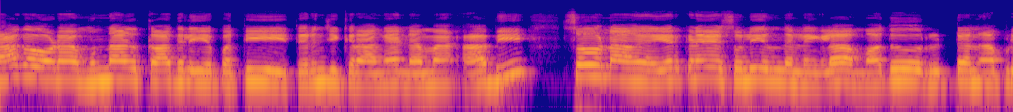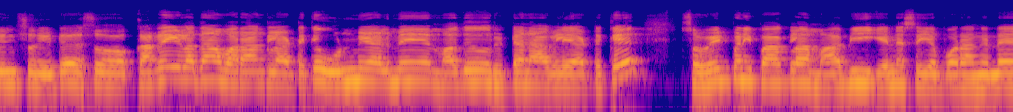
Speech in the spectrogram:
ராகவோட முன்னாள் காதலியை பற்றி தெரிஞ்சுக்கிறாங்க நம்ம அபி. ஸோ நான் ஏற்கனவே சொல்லியிருந்தேன் இல்லைங்களா? மது ரிட்டர்ன் அப்படின்னு சொல்லிட்டு. ஸோ கதையில தான் வராங்களாட்டுக்கு. உண்மையாலுமே மது ரிட்டர்ன் ஆகலையாட்டுக்கு. ஸோ வெயிட் பண்ணி பார்க்கலாம் அபி என்ன செய்ய போறாங்கன்னு.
